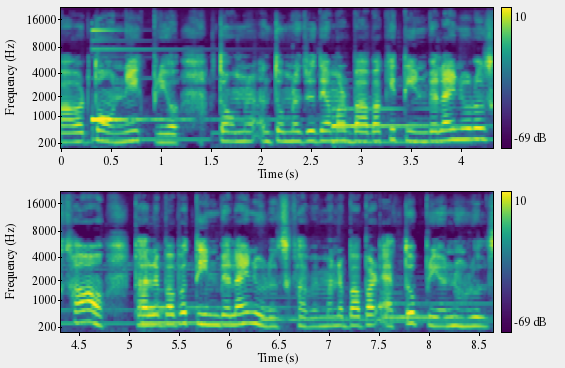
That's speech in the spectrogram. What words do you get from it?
বাবার তো অনেক প্রিয়। তোমরা তোমরা যদি আমার বাবাকে তিন বেলায় নুডলস খাওয়াও, তাহলে বাবা তিন বেলায় নুডলস খাবে। মানে বাবার এত প্রিয় নুডলস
